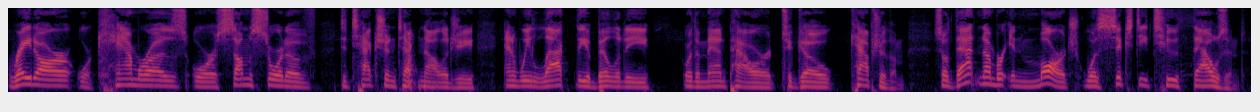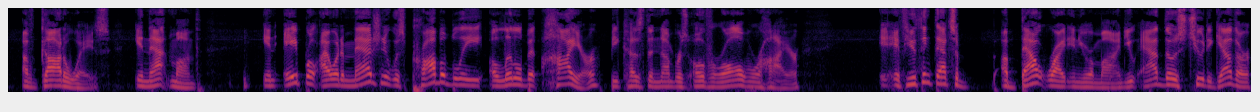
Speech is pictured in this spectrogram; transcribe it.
radar or cameras or some sort of detection technology, and we lacked the ability or the manpower to go capture them. So that number in March was 62,000 of gotaways in that month. In April, I would imagine it was probably a little bit higher because the numbers overall were higher. If you think that's a, about right in your mind, you add those two together,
